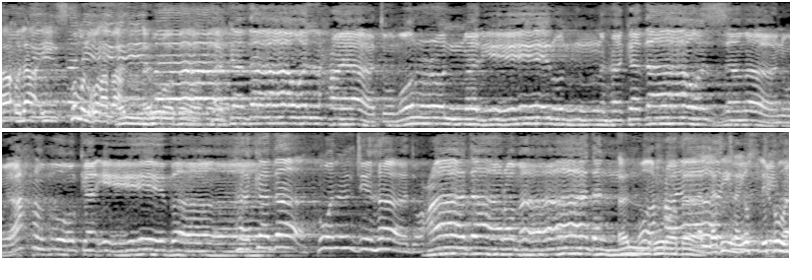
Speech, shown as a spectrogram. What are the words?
هؤلاء هم الغرباء. الغرباء. هكذا والحياة مر مرير. هكذا والزمان يحبو كئيبا. هكذا هو الجهاد عاد رمادا الغرباء. الذين يصلحون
